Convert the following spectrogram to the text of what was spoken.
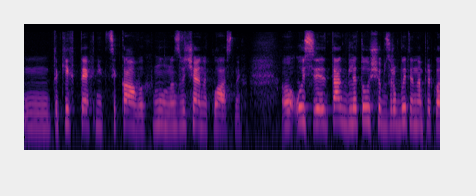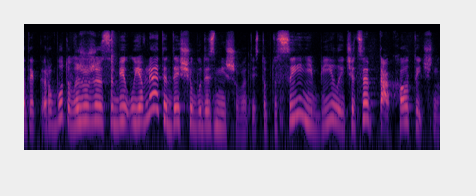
м, таких технік цікавих, ну надзвичайно класних. Е, Ось е, так для того, щоб зробити, наприклад, як роботу, ви ж уже собі уявляєте, де що буде змішуватись? Тобто синій, білий, чи це так, хаотично?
